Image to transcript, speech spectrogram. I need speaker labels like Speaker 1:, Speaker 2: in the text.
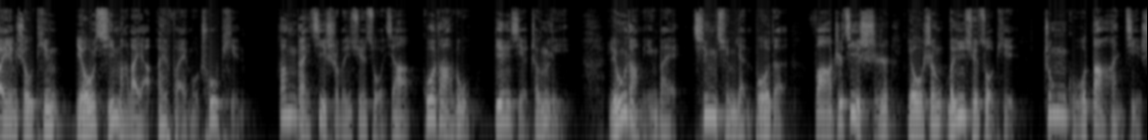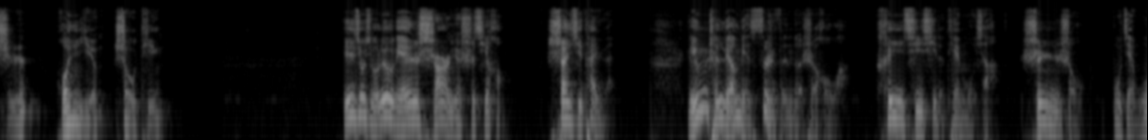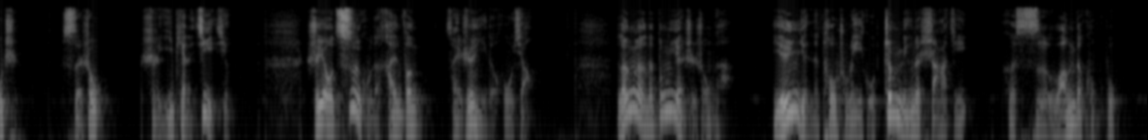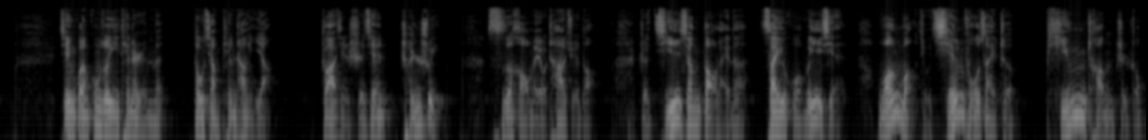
Speaker 1: 欢迎收听由喜马拉雅 FM 出品、当代纪实文学作家郭大陆编写整理、刘大明白倾情演播的《法制纪实》有声文学作品《中国大案纪实》，欢迎收听。
Speaker 2: 一九九六年十二月十七号，山西太原凌晨两点四十分的时候啊，黑漆漆的天幕下，伸手不见五指。四周是一片的寂静，只有刺骨的寒风在任意的呼啸。冷冷的冬夜之中啊，隐隐的透出了一股狰狞的杀机和死亡的恐怖。尽管工作一天的人们都像平常一样，抓紧时间沉睡，丝毫没有察觉到这即将到来的灾祸危险，往往就潜伏在这平常之中。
